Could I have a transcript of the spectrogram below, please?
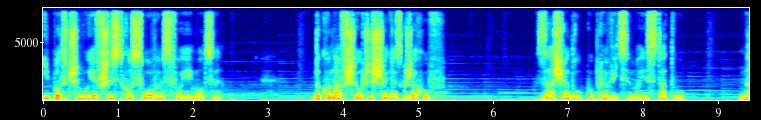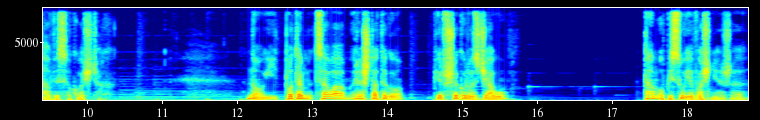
i podtrzymuje wszystko słowem swojej mocy, dokonawszy oczyszczenia z grzechów, zasiadł po prawicy majestatu na wysokościach. No i potem cała reszta tego pierwszego rozdziału tam opisuje właśnie, że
